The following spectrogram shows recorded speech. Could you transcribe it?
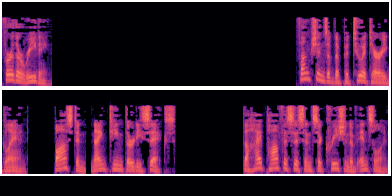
Further reading Functions of the pituitary gland. Boston, 1936. The Hypophysis and Secretion of Insulin.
